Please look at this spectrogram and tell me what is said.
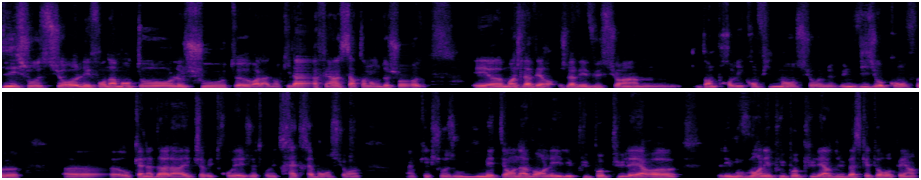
des choses sur les fondamentaux, le shoot, voilà. Donc il a fait un certain nombre de choses. Et moi, je l'avais, vu sur un, dans le premier confinement sur une, visioconf au Canada là, et que j'avais trouvé, trouvé très très bon sur quelque chose où il mettait en avant les, les plus populaires, les mouvements les plus populaires du basket européen.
